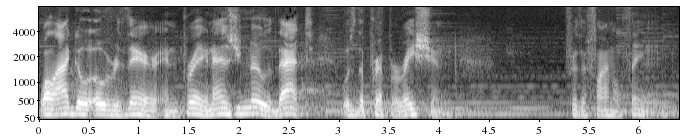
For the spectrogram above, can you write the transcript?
while I go over there and pray. And as you know, that was the preparation for the final thing.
